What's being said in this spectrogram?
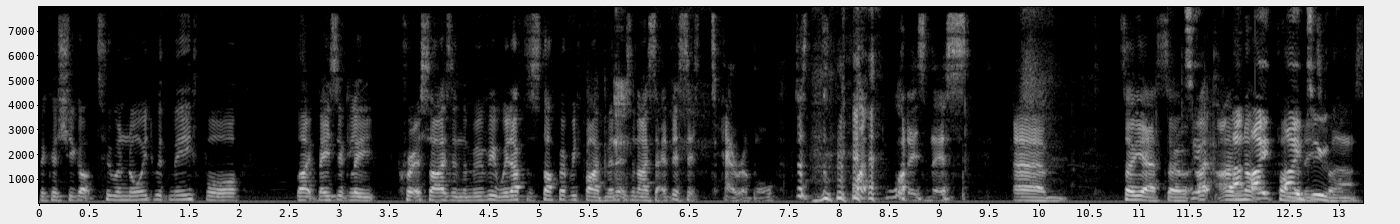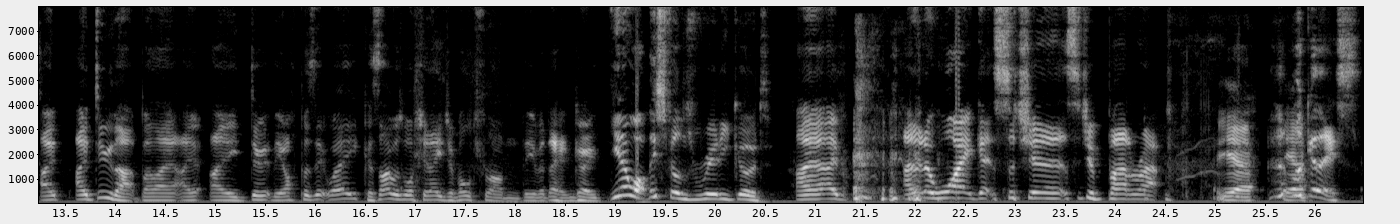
because she got too annoyed with me for like basically criticizing the movie. We'd have to stop every five minutes, and I said, "This is terrible. Just what, what is this?" Um, so yeah, so See, I, I'm not I, fond I of these do films. that. I, I do that, but I, I, I do it the opposite way because I was watching Age of Ultron the other day and going, you know what, this film's really good. I, I, I don't know why it gets such a such a bad rap. Yeah, yeah. Look at this.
